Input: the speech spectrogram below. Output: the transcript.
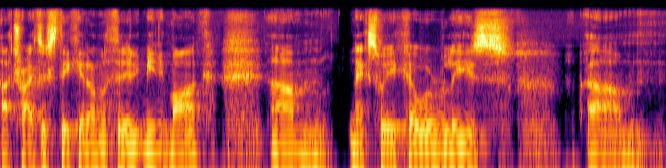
I try to stick it on the 30 minute mark. Um, next week, I will release um,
